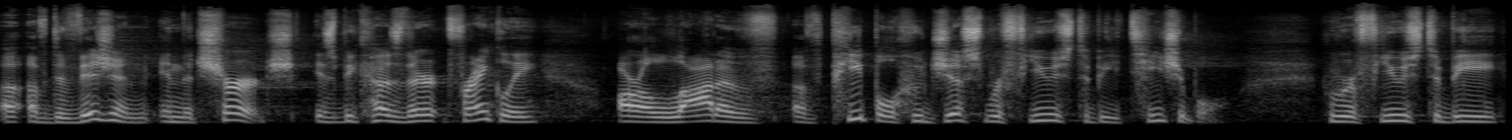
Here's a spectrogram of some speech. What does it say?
of division in the church is because there, frankly, are a lot of, of people who just refuse to be teachable, who refuse to be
